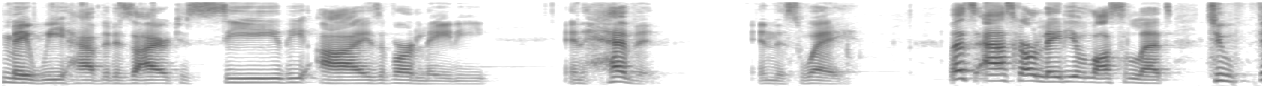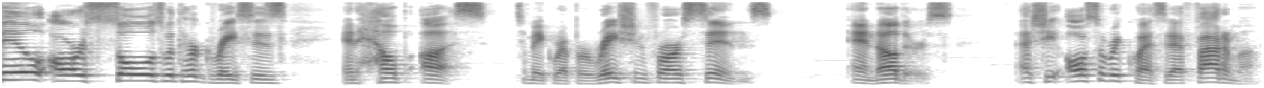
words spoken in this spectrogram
May we have the desire to see the eyes of Our Lady in heaven in this way. Let's ask Our Lady of La Salette to fill our souls with her graces and help us to make reparation for our sins and others, as she also requested at Fatima,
